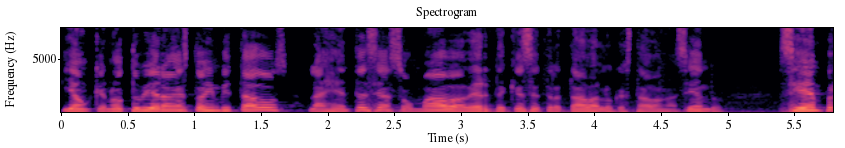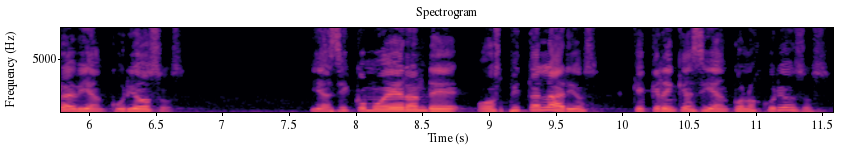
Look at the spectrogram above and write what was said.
Y aunque no tuvieran estos invitados, la gente se asomaba a ver de qué se trataba lo que estaban haciendo. Siempre habían curiosos. Y así como eran de hospitalarios, ¿qué creen que hacían con los curiosos?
